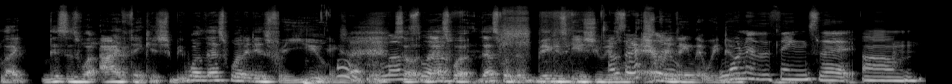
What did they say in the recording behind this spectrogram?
Like, this is what I think it should be. Well, that's what it is for you. Exactly. Love's So love. that's what that's what the biggest issue is with actually everything that we do. One of the things that um,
